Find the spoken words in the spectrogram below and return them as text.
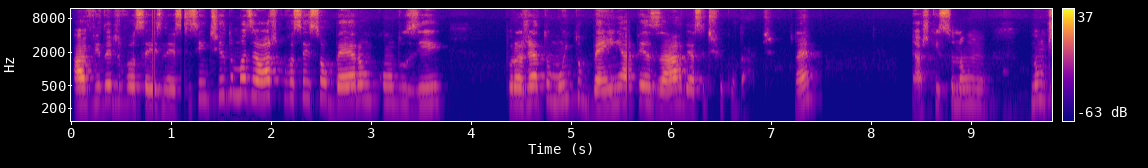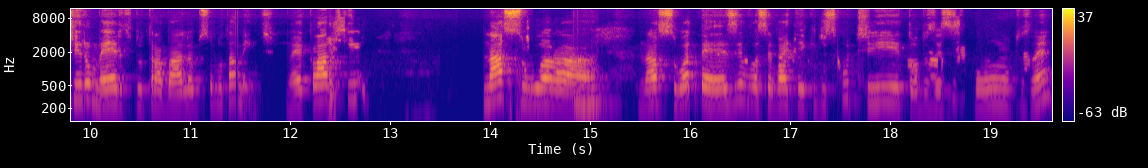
a vida de vocês nesse sentido, mas eu acho que vocês souberam conduzir o projeto muito bem, apesar dessa dificuldade, né? Acho que isso não, não tira o mérito do trabalho absolutamente. Né? É claro isso. que na sua, na sua tese você vai ter que discutir todos esses pontos, né?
